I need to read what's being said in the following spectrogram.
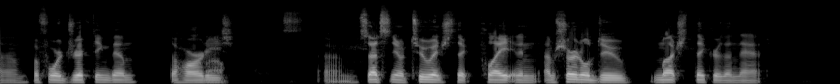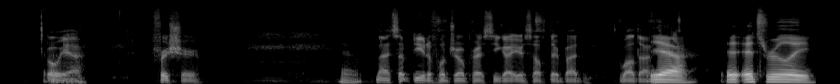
um, before drifting them, the Hardys. Um, so that's you know two inch thick plate, and I'm sure it'll do much thicker than that. Oh yeah, for sure. Yeah. That's a beautiful drill press you got yourself there, bud. Well done. Yeah, it, it's really.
